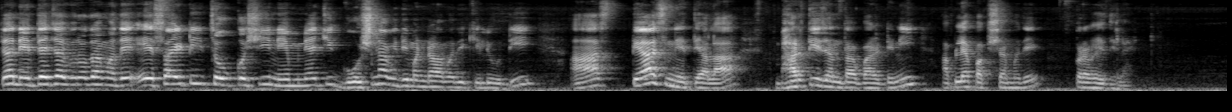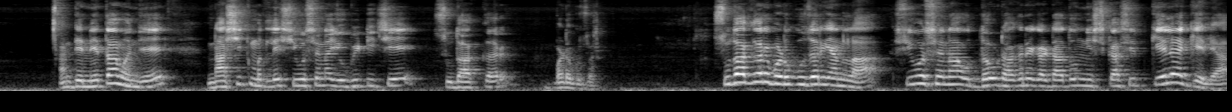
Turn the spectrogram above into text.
त्या नेत्याच्या विरोधामध्ये एस आय टी चौकशी नेमण्याची घोषणा विधिमंडळामध्ये केली होती. आज त्याच नेत्याला भारतीय जनता पार्टीने आपल्या पक्षामध्ये प्रवेश दिला आहे आणि ते नेता म्हणजे नाशिकमधले शिवसेना यू बी टीचे सुधाकर बडगुजर. सुधाकर बडगुजर यांना शिवसेना उद्धव ठाकरे गटातून निष्कासित केल्या केल्या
